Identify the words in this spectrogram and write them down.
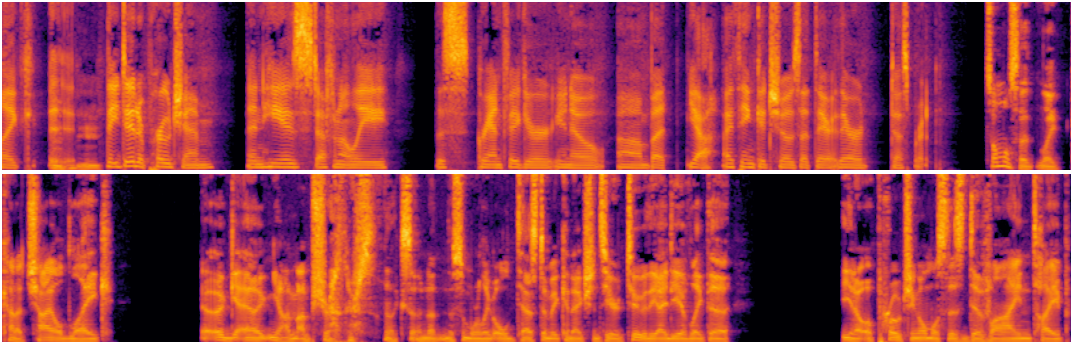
Like uh, Mhm. they did approach him, and he is definitely this grand figure, you know. Um, but yeah, I think it shows that they're they're desperate. It's almost a like kind of childlike. Uh, uh, yeah, I'm, I'm sure there's like some some more like Old Testament connections here too. The idea of like the, you know, approaching almost this divine type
